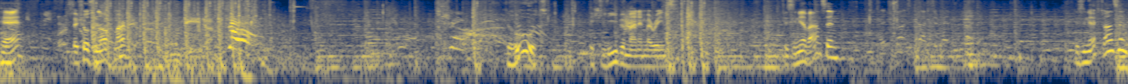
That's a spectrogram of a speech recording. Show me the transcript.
Okay. Beschuss nochmal. Gut. Ich liebe meine Marines. Die sind ja Wahnsinn. Die sind echt Wahnsinn.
